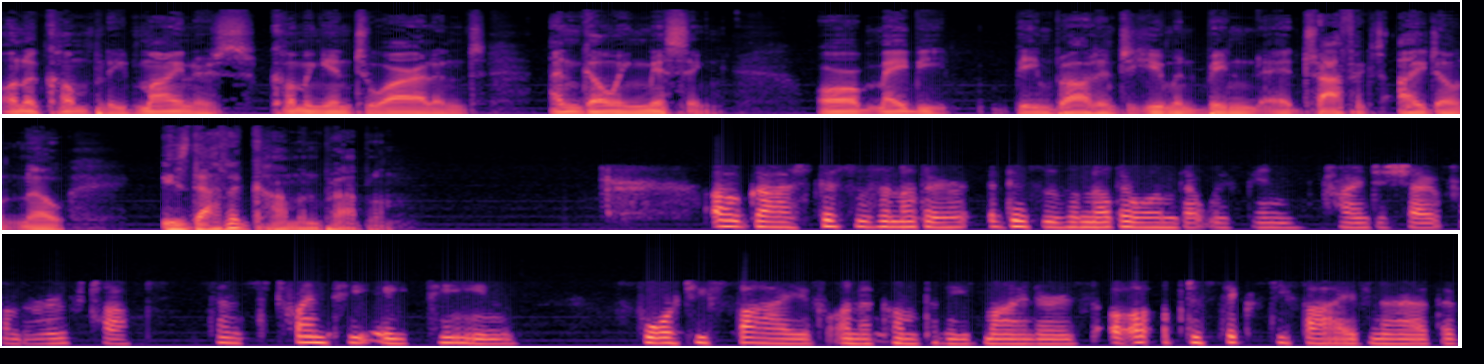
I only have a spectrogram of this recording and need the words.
unaccompanied minors coming into Ireland and going missing, or maybe being brought into human, being uh, trafficked. I don't know. Is that a common problem? Oh gosh, this is another this is another one that we've been trying to shout from the rooftops since 2018. 45 unaccompanied minors, up to 65 now, the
